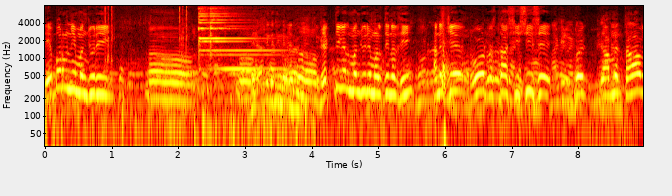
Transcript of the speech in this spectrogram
લેબરોની મંજૂરી વ્યક્તિગત મંજૂરી મળતી નથી. અને જે રોડ રસ્તા સીસી છે ગામને તળાવ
